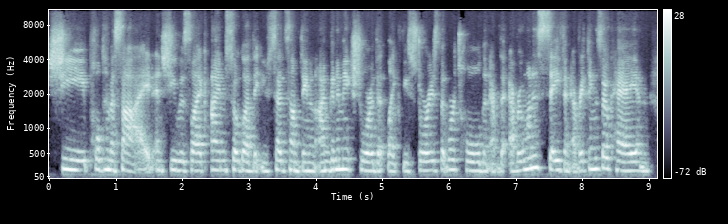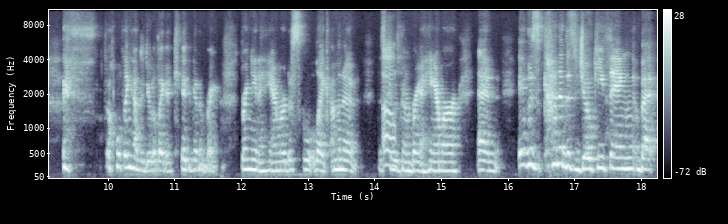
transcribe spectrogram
she pulled him aside and she was like, I'm so glad that you said something. And I'm going to make sure that like these stories that we're told and ev- that everyone is safe and everything's okay. And the whole thing had to do with like a kid gonna bring bringing a hammer to school. Like I'm gonna this oh. kid was gonna bring a hammer, and it was kind of this jokey thing. But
